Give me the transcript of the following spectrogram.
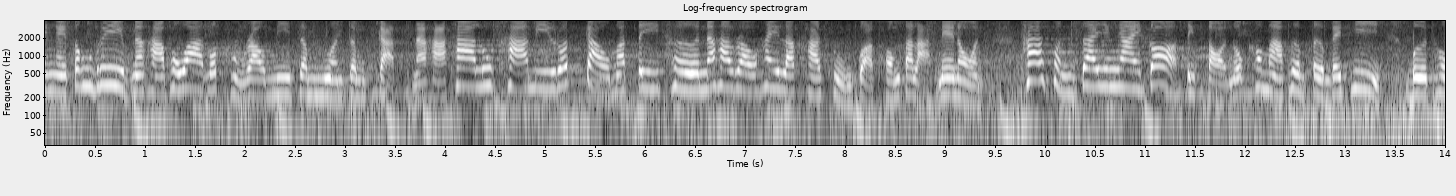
ยังไงต้องรีบนะคะ เพราะว่ารถของเรามีจำนวนจำกัดนะคะ ถ้าลูกค้ามีรถเก่ามาตีเทินนะคะ เราให้ราคาสูงกว่าท้องตลาดแน่นอน ถ้าสนใจยังไงก็ติดต่อนกเข้ามาเพิ่มเติมได้ที่เบอร์โทร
